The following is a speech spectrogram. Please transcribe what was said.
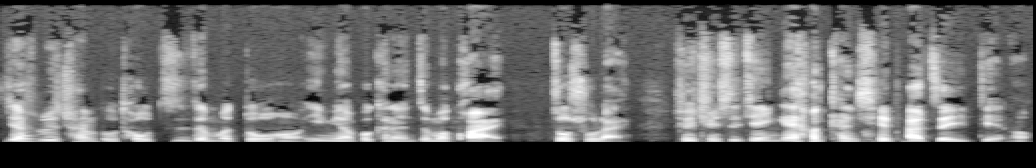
要是不是川普投资这么多，哈，疫苗不可能这么快做出来，所以全世界应该要感谢他这一点，哦。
